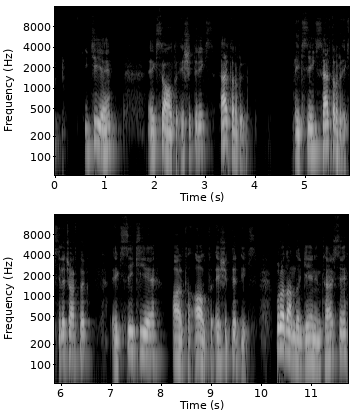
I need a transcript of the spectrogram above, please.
2y eksi 6 eşittir x. Her tarafı eksi x. Her tarafı eksiyle çarptık. Eksi 2y artı 6 eşittir x. Buradan da g'nin tersi,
